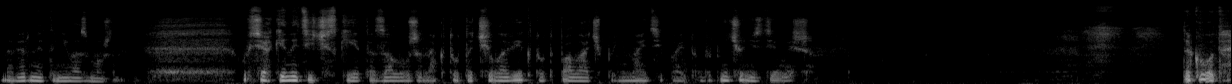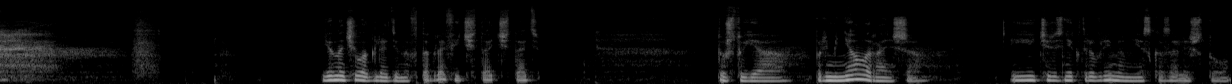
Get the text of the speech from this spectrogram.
Наверное, это невозможно. У всех генетически это заложено. Кто-то человек, кто-то палач, понимаете? Поэтому тут ничего не сделаешь. Так вот, я начала, глядя на фотографии, читать, читать то, что я применяла раньше. И через некоторое время мне сказали, что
